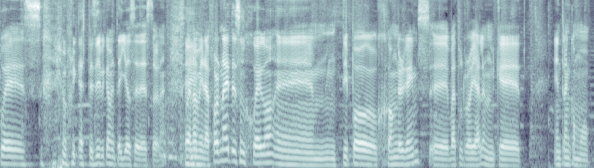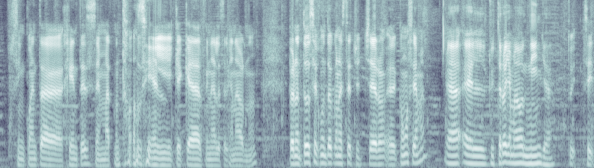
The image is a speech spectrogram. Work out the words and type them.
pues porque específicamente yo sé de esto, ¿verdad? Bueno, mira, Fortnite es un juego eh, tipo Hunger Games, eh, Battle Royale, en el que entran como 50 gentes y se matan todos y el que queda al final es el ganador, ¿no? Pero entonces se juntó con este chuchero, eh, ¿cómo se llama? Ah, el tuitero llamado Ninja. Sí,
